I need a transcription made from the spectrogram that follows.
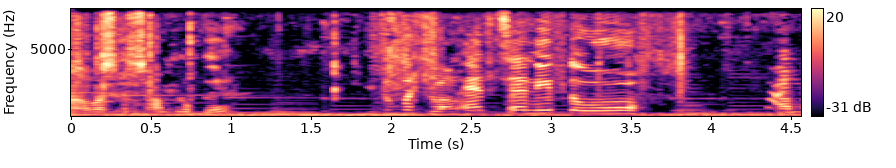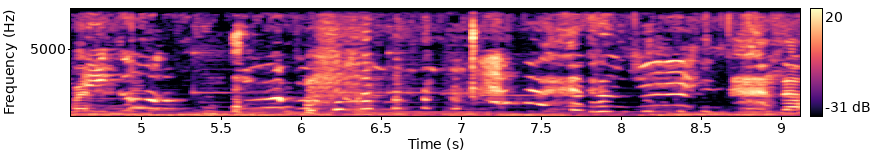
Awas kesampluk ya. Itu pejuang Edsen itu. Apa itu? Nah,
